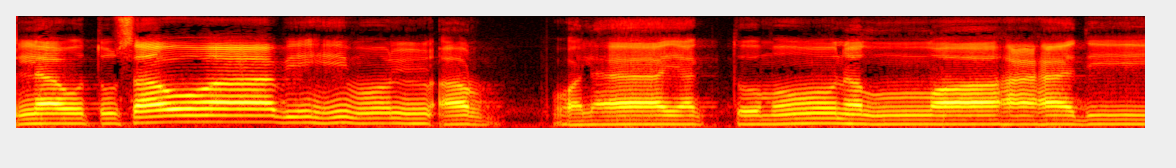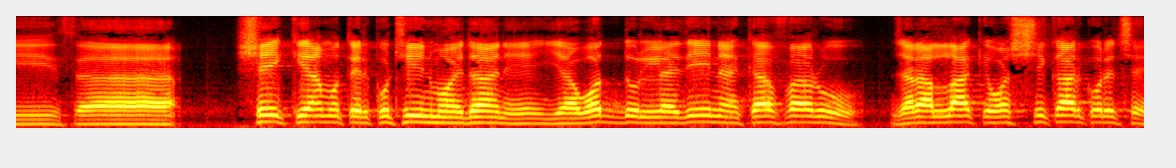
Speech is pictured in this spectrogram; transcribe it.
لو تسوى بهم الأرض ولا يكتمون الله حديثا সেই কিয়ামতের কঠিন ময়দানে ইয়াওয়াদ্দুল্লাযীনা কাফারু যারা আল্লাহকে অস্বীকার করেছে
